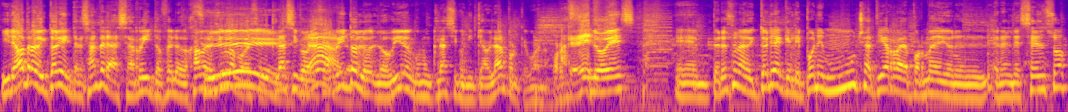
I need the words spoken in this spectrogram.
Y la otra victoria interesante era de Cerrito, Felo. Déjame Sí, decirlo porque es el clásico claro. de Cerrito. Lo, lo viven como un clásico, ni que hablar, porque bueno, Porque así es. lo es. Eh, pero es una victoria que le pone mucha tierra de por medio en el, en el descenso.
